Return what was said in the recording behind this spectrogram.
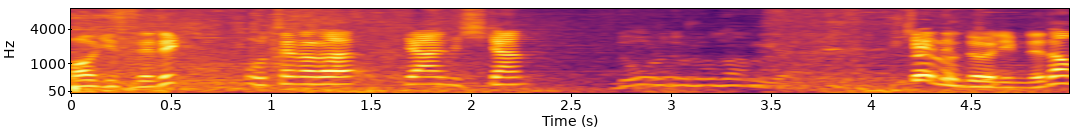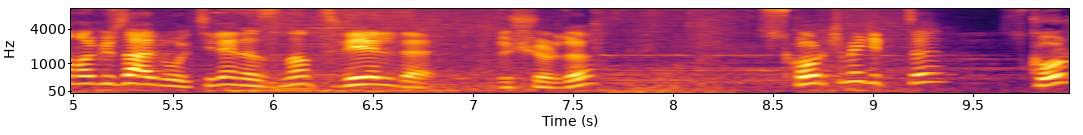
bug izledik. Utenar'a gelmişken kendim de öleyim dedi ama güzel bir ultiyle en azından Triel'i de düşürdü. Skor kime gitti? Skor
